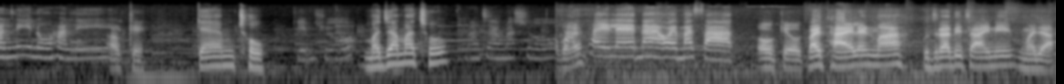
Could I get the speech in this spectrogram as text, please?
મની નો હની ઓકે. કેમ છો? કેમ છો? મજામાં છો? મજામાં છો? થાઈલેન્ડ ના હોય સાત. Okay okay. ભાઈ થાઈલેન્ડમાં ગુજરાતી ચાઈની મજા.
